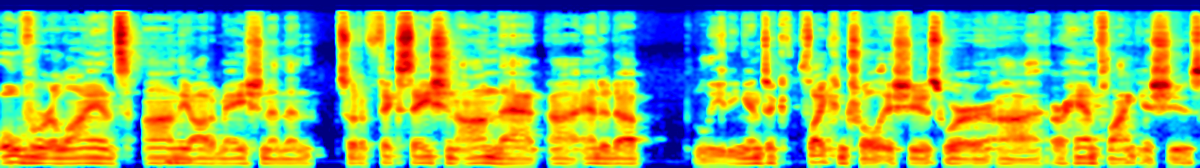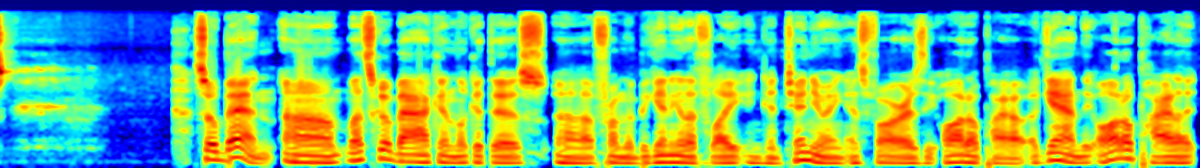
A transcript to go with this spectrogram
over reliance on the automation and then sort of fixation on that uh, ended up leading into flight control issues, where uh, or hand flying issues. So, Ben, um, let's go back and look at this uh, from the beginning of the flight and continuing as far as the autopilot. Again, the autopilot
